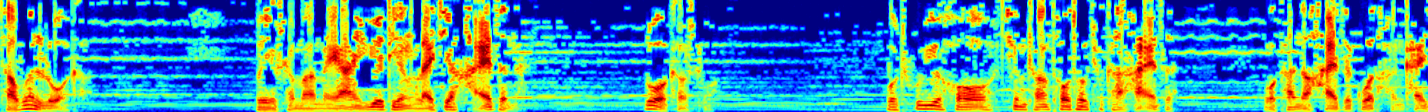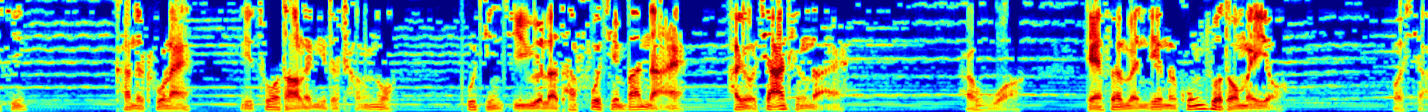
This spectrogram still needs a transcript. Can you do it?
他问洛克：“为什么没按约定来接孩子呢？”洛克说：“我出狱后经常偷偷去看孩子，我看到孩子过得很开心，看得出来你做到了你的承诺，不仅给予了他父亲般的爱，还有家庭的爱。而我连份稳定的工作都没有，我想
